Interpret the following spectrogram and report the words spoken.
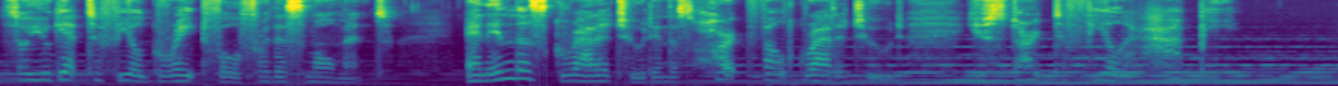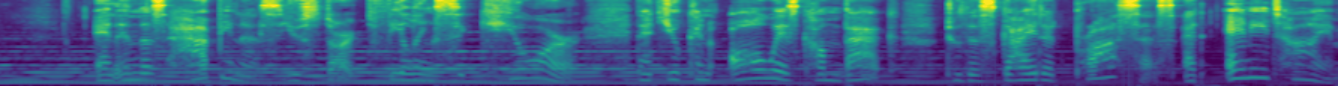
So you get to feel grateful for this moment. And in this gratitude, in this heartfelt gratitude, you start to feel happy and in this happiness, you start feeling secure that you can always come back to this guided process at any time,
